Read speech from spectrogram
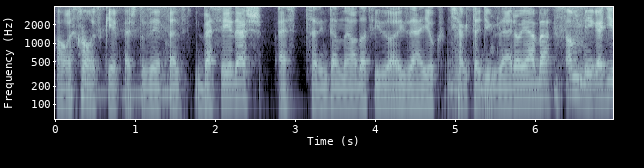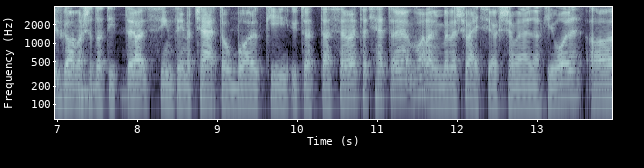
ahhoz, ahhoz képest azért ez beszédes, ezt szerintem ne adatvizualizáljuk, csak tegyük zárójelbe. Ami még egy izgalmas adat itt szintén a csártokból kiütötte a szemet, hogy hát valamiben a svájciak sem állnak jól, a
